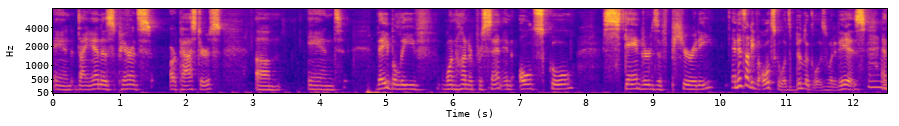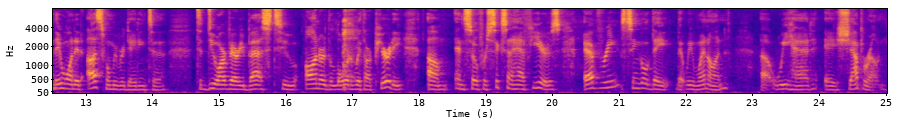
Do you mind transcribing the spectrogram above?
and diana's parents are pastors um and they believe 100% in old school standards of purity. And it's not even old school it's biblical is what it is. and they wanted us when we were dating to to do our very best to honor the lord with our purity. Um, and so for six and a half years every single date that we went on uh, we had a chaperone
